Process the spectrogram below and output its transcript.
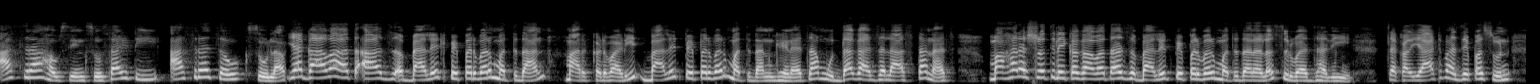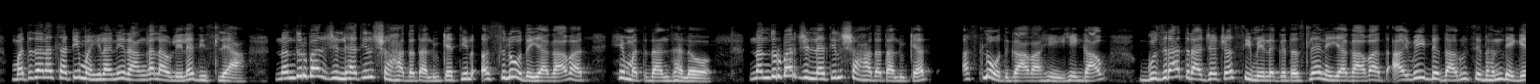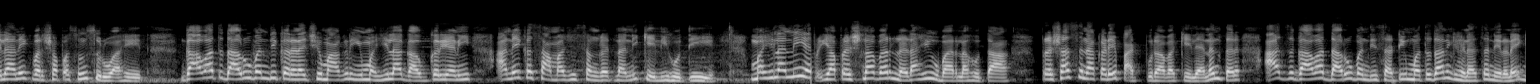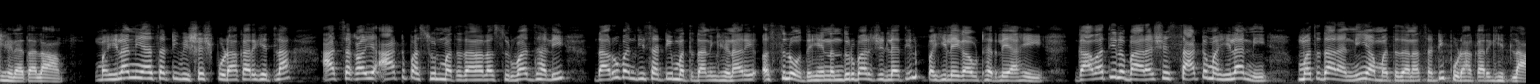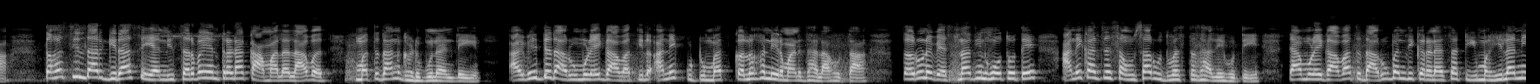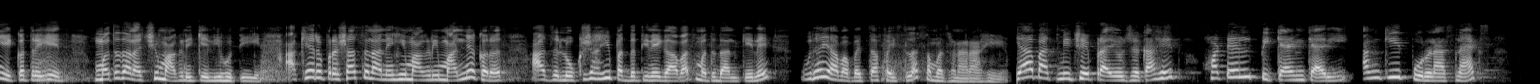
आसरा housing society आसरा चौक सोलापूर. या गावात आज बॅलेट पेपरवर मतदान. मार्कडवाडीत बॅलेट पेपरवर मतदान घेण्याचा मुद्दा गाजला असतानाच महाराष्ट्रातील एका गावात आज बॅलेट पेपरवर मतदानाला सुरुवात झाली. सकाळी आठ वाजेपासून मतदानासाठी महिलांनी रांगा लावलेल्या दिसल्या. नंदुरबार जिल्ह्यातील शहादा तालुक्यातील असलोद या गावात हे मतदान झालं. नंदुरबार जिल्ह्यातील शहादा तालुक्यात अस्लोद गाव आहे. हे गाव गुजरात राज्याच्या सीमेलगत असल्याने या गावात अवैध दारूचे धंदे गेल्या अनेक वर्षापासून सुरू आहेत. गावात दारूबंदी करण्याची मागणी महिला गावकरी आणि अनेक सामाजिक संघटनांनी केली होती. महिलांनी या- प्रश्नावर लढाही उभारला होता. प्रशासनाकडे पाठपुरावा केल्यानंतर आज गावात दारूबंदीसाठी मतदान घेण्याचा निर्णय घेण्यात आला. महिलांनी यासाठी विशेष पुढाकार घेतला. आज सकाळी आठपासून मतदानाला सुरुवात झाली. दारूबंदीसाठी मतदान घेणारे अस्लोद हे नंदुरबार जिल्ह्यातील पहिले गाव ठरले आहे. गावातील बाराशे साठ महिलांनी मतदारांनी या मतदानासाठी पुढाकार घेतला. तहसीलदार गिरासे यांनी सर्व यंत्रणा कामाला लावत मतदान घडवून आणले. अवैध दारूमुळे गावातील अनेक कुटुंबात कलह निर्माण झाला होता. तरुण व्यसनाधीन होत होते. अनेकांचे संसार उद्ध्वस्त झाले होते. त्यामुळे गावात दारूबंदी करण्यासाठी महिलांनी एकत्र येत मतदानाची मागणी केली होती. अखेर प्रशासनाने ही मागणी मान्य करत आज लोकशाही पद्धतीने गावात मतदान केले. उद्या याबाबतचा फैसला समजणार आहे. या बातमीचे प्रायोजक आहेत hotel pick and carry Ankit Purna snacks.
